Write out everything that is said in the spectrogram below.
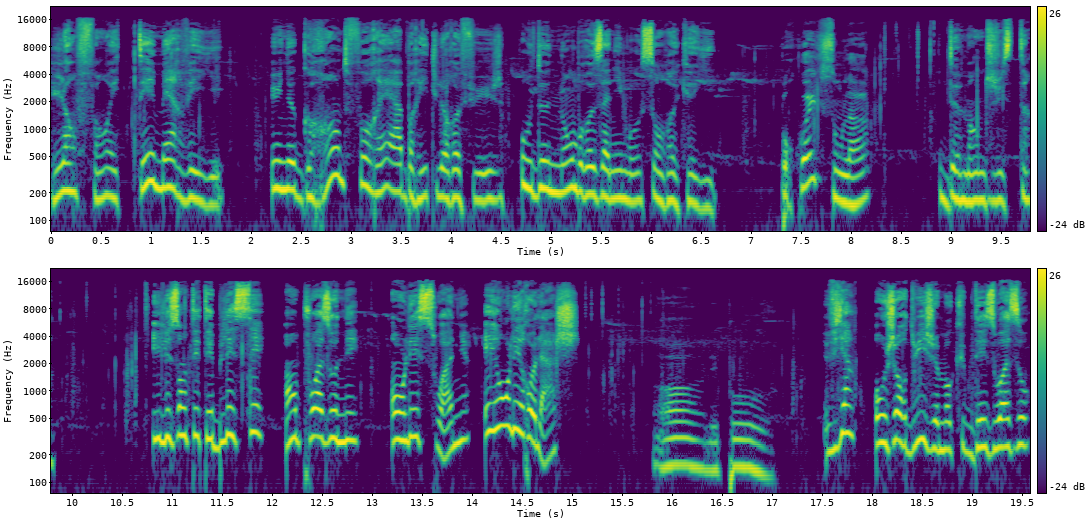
L'enfant est émerveillé. Une grande forêt abrite le refuge où de nombreux animaux sont recueillis. Pourquoi ils sont là? Demande Justin. Ils ont été blessés, empoisonnés. On les soigne et on les relâche. Oh, les pauvres. Viens, aujourd'hui je m'occupe des oiseaux.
